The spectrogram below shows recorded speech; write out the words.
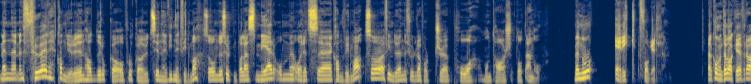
Men, men før Cannes-juryen hadde rukka å plukke ut sine vinnerfilmer. Så om du er sulten på å lese mer om årets eh, Cannes-filmer, så finner du en full rapport på montasj.no. Men nå Erik Fogel. Velkommen tilbake fra,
